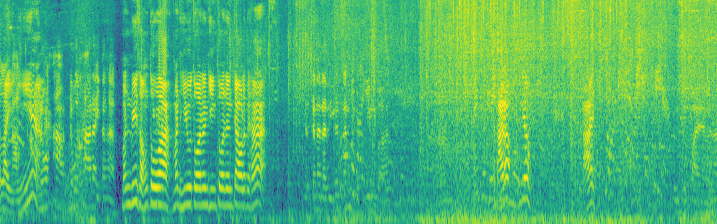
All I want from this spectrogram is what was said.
อะไรเนี่ยนึกว่าฆ่านึกว่าฆ่าได้อีกต่างหากมันมีสองตัว มันฮิวตัวหนึ่งยิงตัวหนึ่งเจ้าแล้วไปฆ่าก็นั่นน่ะสิก็งั้นอยู่กับทีมดีกว่าตายแล้วนิดเดียว ตายดึงขึ้นไปไม่ได้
